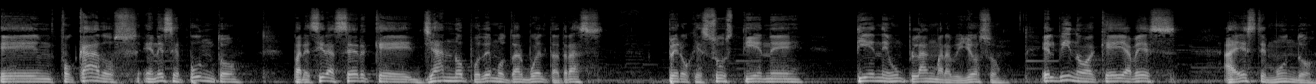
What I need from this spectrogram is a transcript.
enfocados en ese punto, pareciera ser que ya no podemos dar vuelta atrás. Pero Jesús tiene, tiene un plan maravilloso. Él vino aquella vez a este mundo,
